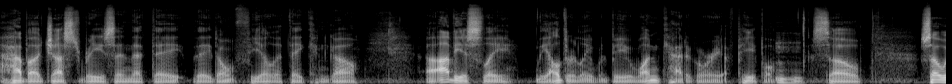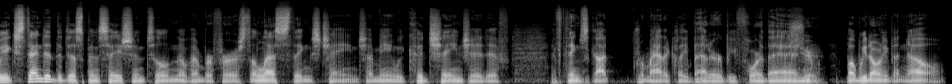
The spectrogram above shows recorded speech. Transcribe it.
have a just reason that they, they don't feel that they can go. Uh, obviously, the elderly would be one category of people. Mm-hmm. So So we extended the dispensation until November 1st, unless things change. I mean, we could change it if if things got dramatically better before then. Sure. But we don't even know,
